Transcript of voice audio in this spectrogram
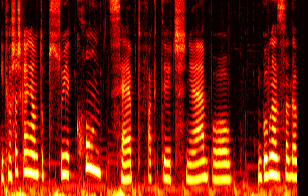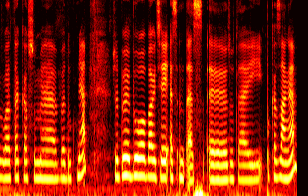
I troszeczkę nam to psuje koncept faktycznie, bo główna zasada była taka w sumie według mnie, żeby było bardziej S&S y, tutaj pokazane.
